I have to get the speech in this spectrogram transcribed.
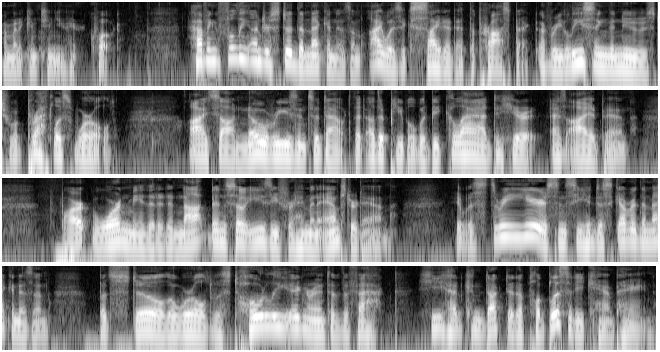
I'm going to continue here. Quote Having fully understood the mechanism, I was excited at the prospect of releasing the news to a breathless world. I saw no reason to doubt that other people would be glad to hear it as I had been. Bart warned me that it had not been so easy for him in Amsterdam. It was three years since he had discovered the mechanism, but still the world was totally ignorant of the fact. He had conducted a publicity campaign,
